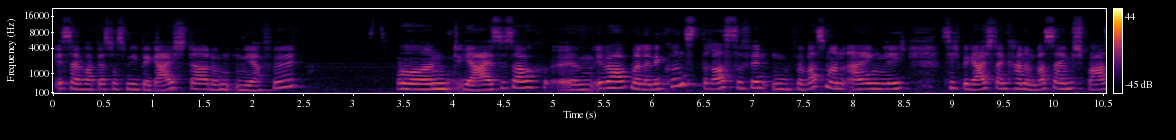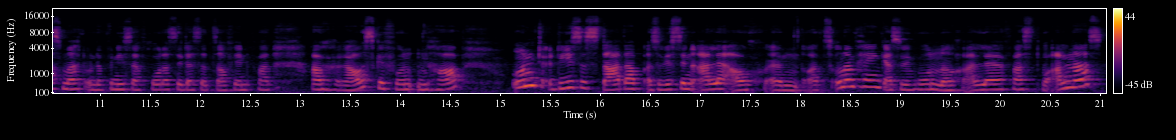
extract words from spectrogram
ist einfach das, was mich begeistert und mir erfüllt. Und ja, es ist auch ähm, überhaupt mal eine Kunst rauszufinden, für was man eigentlich sich begeistern kann und was einem Spaß macht. Und da bin ich sehr froh, dass ich das jetzt auf jeden Fall auch rausgefunden habe. Und dieses Startup, also wir sind alle auch ähm, ortsunabhängig, also wir wohnen auch alle fast woanders.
